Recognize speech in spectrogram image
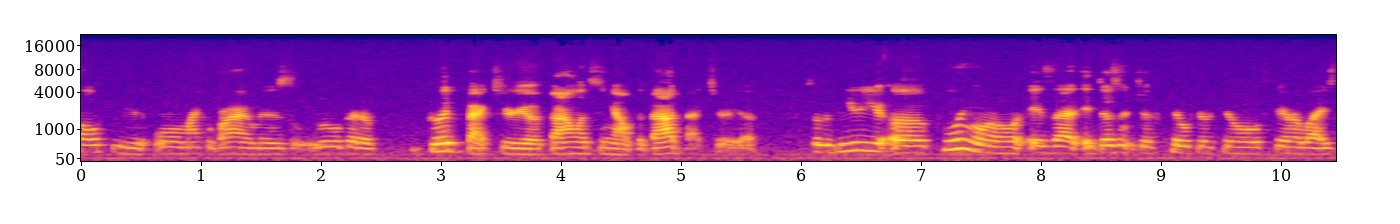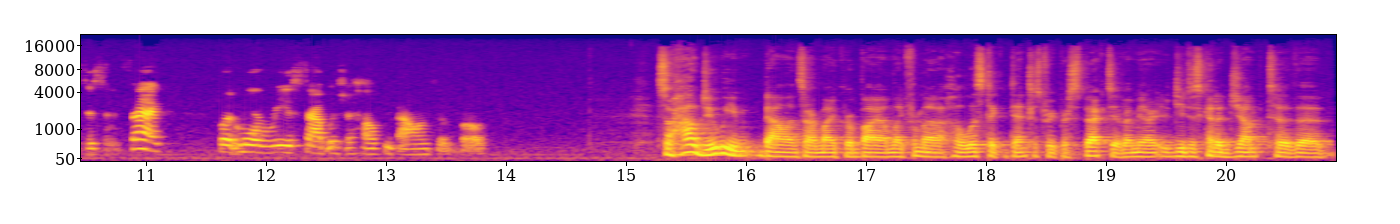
healthy oral microbiome is a little bit of good bacteria balancing out the bad bacteria. So the beauty of pulling oil is that it doesn't just kill, kill, kill, sterilize, disinfect, but more reestablish a healthy balance of both. So how do we balance our microbiome, like from a holistic dentistry perspective? I mean, do you just kind of jump to the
